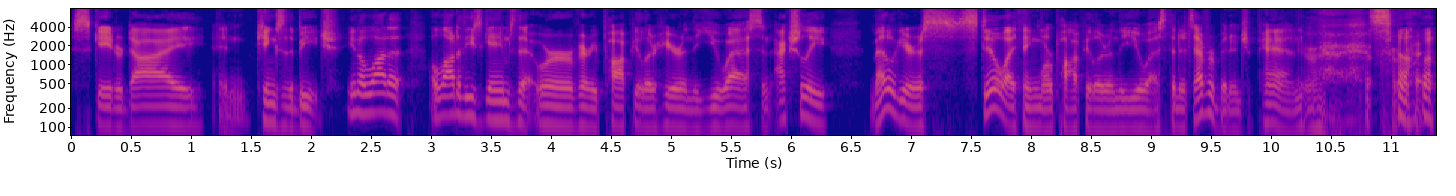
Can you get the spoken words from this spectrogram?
Skate or Die, and Kings of the Beach. You know, a lot of a lot of these games that were very popular here in the US. And actually Metal Gear is still, I think, more popular in the US than it's ever been in Japan. So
